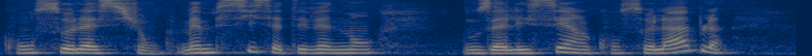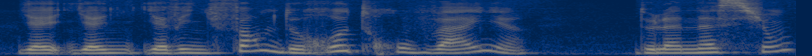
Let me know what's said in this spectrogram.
consolation. Même si cet événement nous a laissé inconsolable, il y, avait une forme de retrouvaille de la nation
